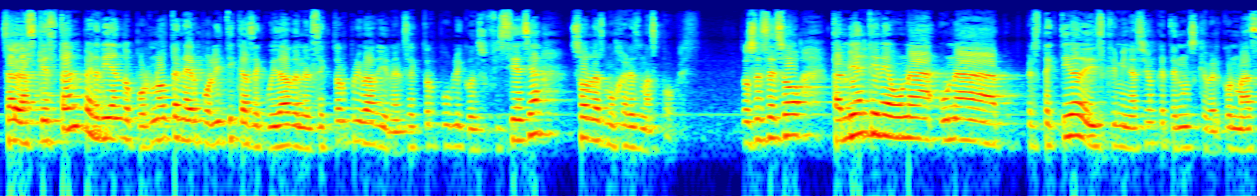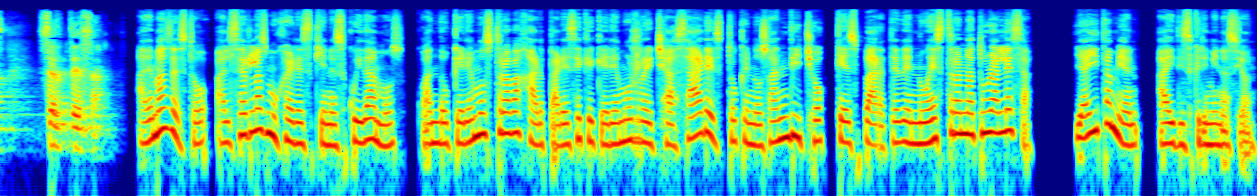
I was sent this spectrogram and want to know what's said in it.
O sea, las que están perdiendo por no tener políticas de cuidado en el sector privado y en el sector público en suficiencia son las mujeres más pobres. Entonces eso también tiene una, una perspectiva de discriminación que tenemos que ver con más certeza. Además de esto, al ser las mujeres quienes cuidamos, cuando queremos trabajar parece que queremos rechazar esto que nos han dicho que es parte de nuestra naturaleza. Y ahí también hay discriminación.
